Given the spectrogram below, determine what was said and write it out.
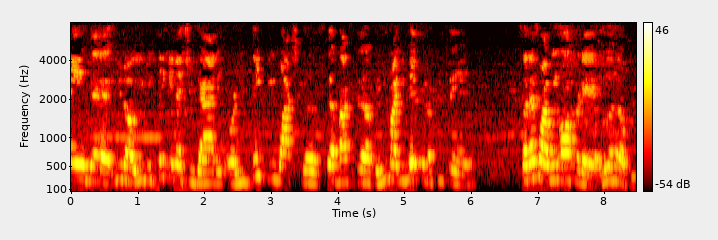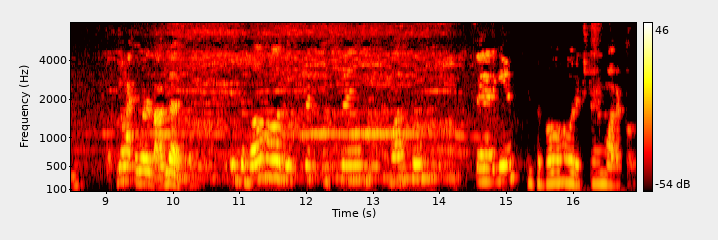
things that you know you be thinking that you got it, or you think you watched the step by step, and you might be missing a few things. So that's why we offer that. We'll help you. You don't have to worry about nothing. Is the Bold Hold Extreme waterproof? Say that again. Is the Bold Hold Extreme waterproof?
